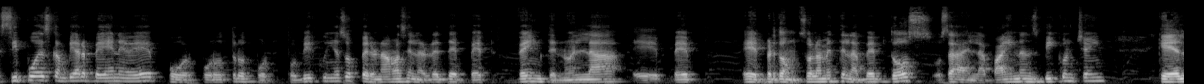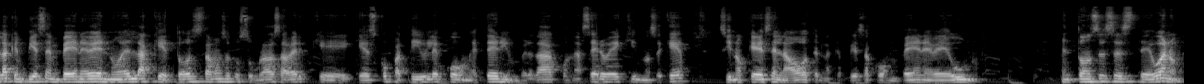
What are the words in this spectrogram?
sí puedes cambiar BNB por, por otro, por, por Bitcoin y eso, pero nada más en la red de BEP20, no en la eh, BEP, eh, perdón, solamente en la BEP2, o sea, en la Binance Beacon Chain, que es la que empieza en BNB, no es la que todos estamos acostumbrados a ver que, que es compatible con Ethereum, ¿verdad? Con la 0x, no sé qué, sino que es en la otra, en la que empieza con BNB1. Entonces, este, bueno,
